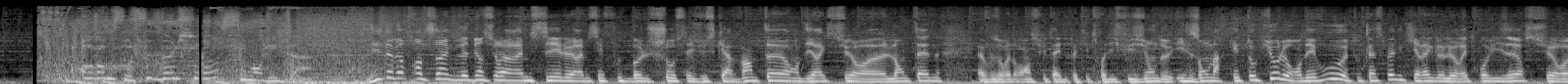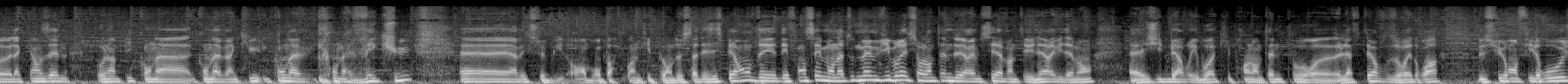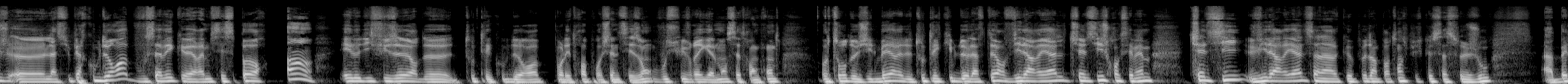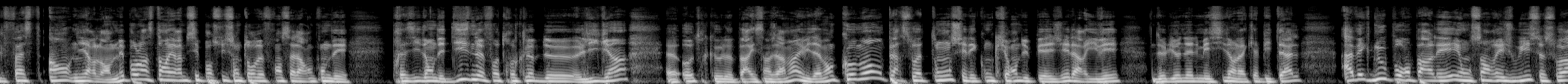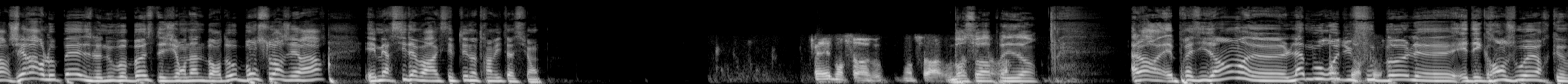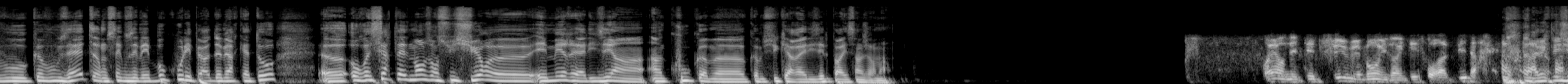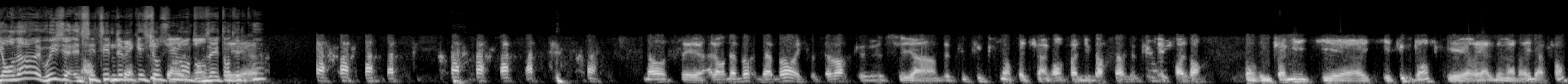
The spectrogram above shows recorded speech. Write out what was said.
RMC Football Show. Simon Dutin. 19h35, vous êtes bien sur RMC, le RMC Football Show, c'est jusqu'à 20h en direct sur euh, l'antenne. Vous aurez droit ensuite à une petite rediffusion de Ils ont marqué Tokyo, le rendez-vous euh, toute la semaine qui règle le rétroviseur sur euh, la quinzaine olympique qu'on a qu'on a vaincu, qu'on a qu'on a vécu euh, avec ce bilan. Bon, parfois un petit peu en deçà des espérances des, des Français, mais on a tout de même vibré sur l'antenne de RMC à 21h évidemment. Euh, Gilbert Bribois qui prend l'antenne pour l'after. Vous aurez droit de suivre en fil rouge la Super Coupe d'Europe. Vous savez que RMC Sport 1 est le diffuseur de toutes les Coupes d'Europe pour les trois prochaines saisons. Vous suivrez également cette rencontre autour de Gilbert et de toute l'équipe de l'After. Villarreal, Chelsea, je crois que c'est même Chelsea, Villarreal, ça n'a que peu d'importance puisque ça se joue à Belfast en Irlande. Mais pour l'instant, RMC poursuit son tour de France à la rencontre des présidents des 19 autres clubs de Ligue 1, euh, autres que le Paris Saint-Germain évidemment. Comment perçoit-on chez les concurrents du PSG l'arrivée de Lionel Messi dans la capitale? Avec nous pour en parler, et on s'en réjouit ce soir, Gérard Lopez, le nouveau boss des Girondins de Bordeaux. Bonsoir Gérard, et merci d'avoir accepté notre invitation. Bonsoir à vous. Bonsoir à vous. Bonsoir, Président. Alors, eh, président, euh, l'amoureux du football euh, et des grands joueurs que vous que vous êtes, on sait que vous aimez beaucoup les périodes de mercato, euh, aurait certainement, j'en suis sûr, aimé réaliser un, un coup comme comme celui qu'a réalisé le Paris Saint-Germain. Ouais, on était dessus, mais bon, ils ont été trop rapides. Avec les Girondins, oui, c'était une de mes questions suivantes. Vous avez tenté le coup Non, c'est alors d'abord, d'abord, il faut savoir que je suis un depuis tout petit en fait, je suis un grand fan du Barça depuis mes trois ans, dans une famille qui est euh, qui est blanche, qui est Real de Madrid à fond.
